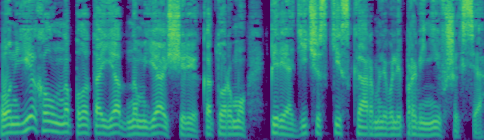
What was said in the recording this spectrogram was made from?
Он ехал на плотоядном ящере, которому периодически скармливали провинившихся,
